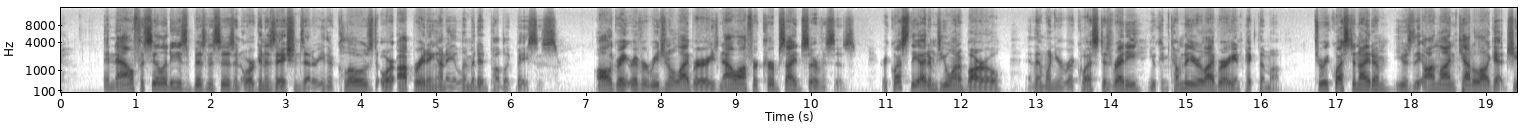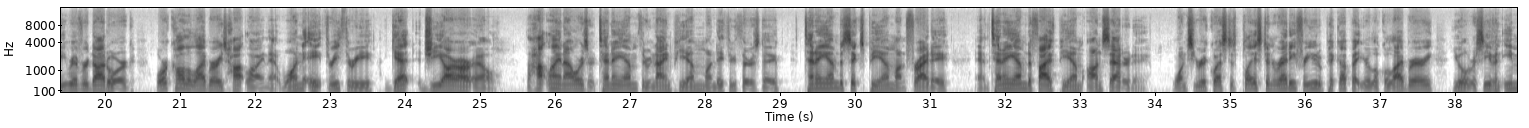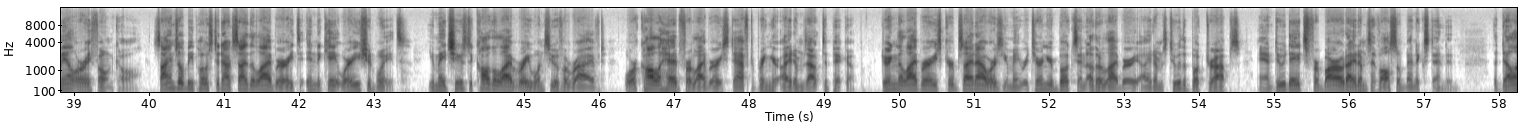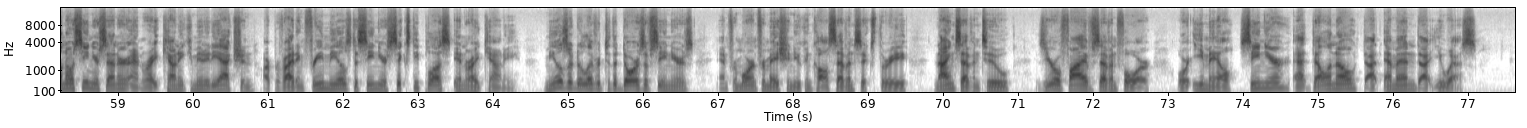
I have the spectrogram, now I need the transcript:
And now, facilities, businesses, and organizations that are either closed or operating on a limited public basis. All Great River Regional Libraries now offer curbside services. Request the items you want to borrow, and then when your request is ready, you can come to your library and pick them up. To request an item, use the online catalog at griver.org or call the library's hotline at 1 833 GET GRRL. The hotline hours are 10 a.m. through 9 p.m. Monday through Thursday, 10 a.m. to 6 p.m. on Friday, and 10 a.m. to 5 p.m. on Saturday. Once your request is placed and ready for you to pick up at your local library, you will receive an email or a phone call. Signs will be posted outside the library to indicate where you should wait. You may choose to call the library once you have arrived, or call ahead for library staff to bring your items out to pickup. During the library's curbside hours, you may return your books and other library items to the book drops, and due dates for borrowed items have also been extended. The Delano Senior Center and Wright County Community Action are providing free meals to seniors 60 plus in Wright County. Meals are delivered to the doors of seniors, and for more information, you can call 763 972 0574 or email senior at delano.mn.us.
